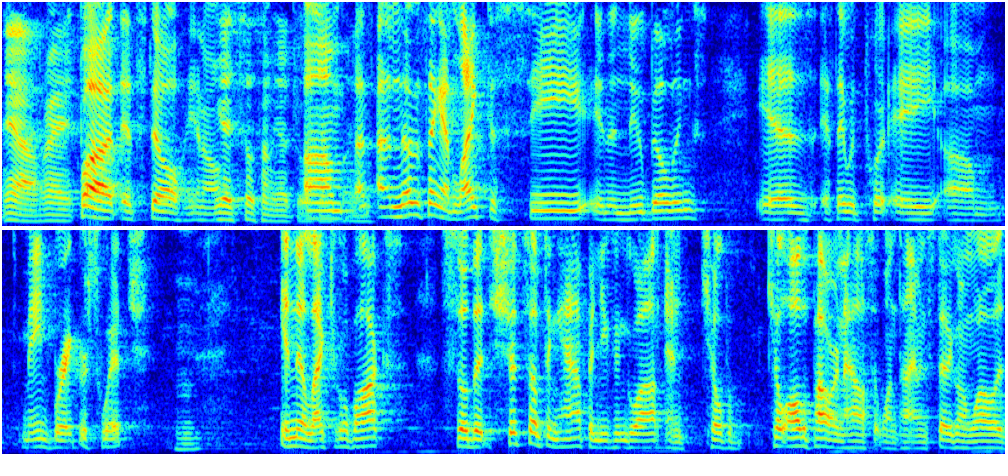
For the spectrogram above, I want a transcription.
yeah, right. But it's still, you know. Yeah, it's still something you have to look Um, at. an- another thing I'd like to see in the new buildings is if they would put a um, main breaker switch in the electrical box, so that should something happen, you can go out and kill the kill all the power in the house at one time instead of going, well, is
